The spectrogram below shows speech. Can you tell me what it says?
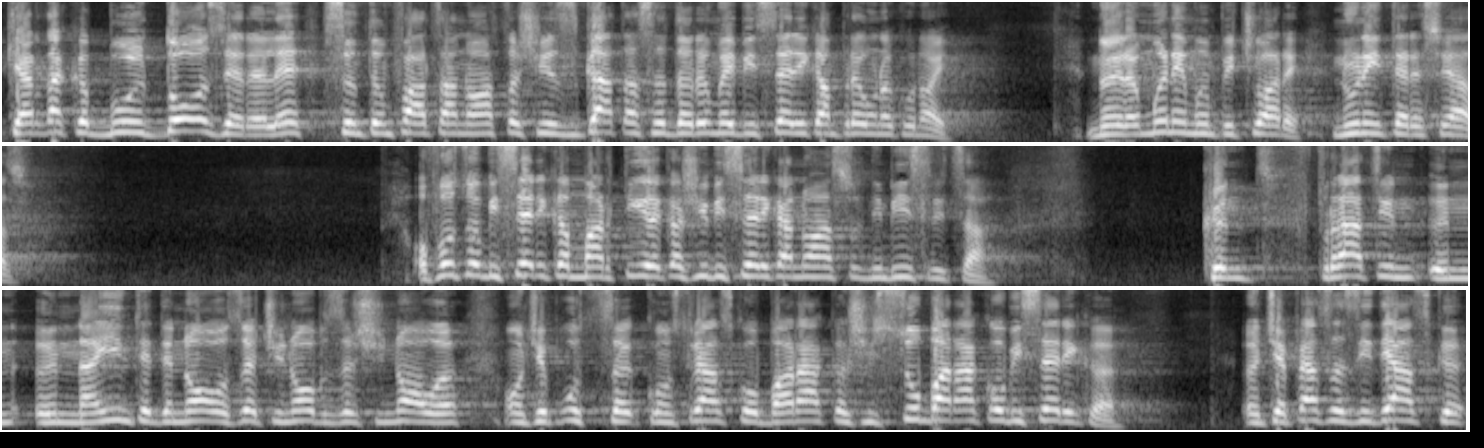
chiar dacă buldozerele sunt în fața noastră și sunt gata să dărâme biserica împreună cu noi. Noi rămânem în picioare, nu ne interesează. A fost o biserică martiră ca și biserica noastră din Bistrița. Când frații în, în, înainte de 90 în 89 au început să construiască o baracă și sub baracă o biserică. Începea să zidească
